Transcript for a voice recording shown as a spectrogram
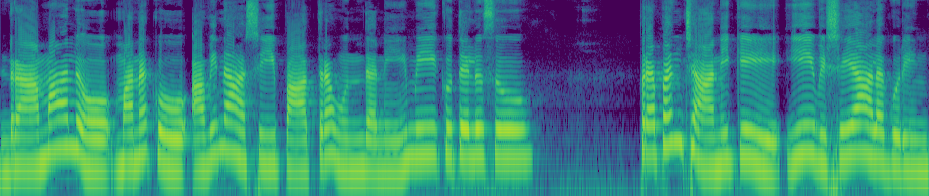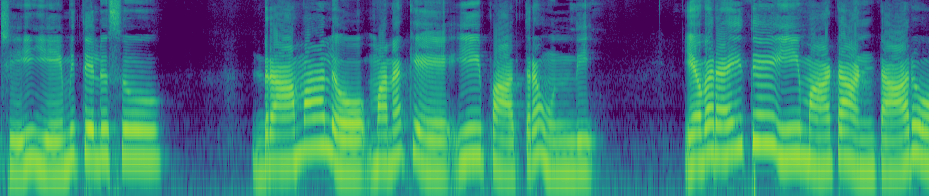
డ్రామాలో మనకు అవినాశి పాత్ర ఉందని మీకు తెలుసు. ప్రపంచానికి ఈ విషయాల గురించి ఏమి తెలుసు? డ్రామాలో మనకే ఈ పాత్ర ఉంది. ఎవరైతే ఈ మాట అంటారో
